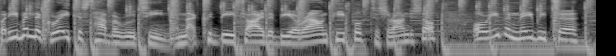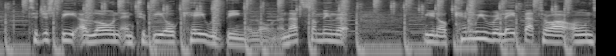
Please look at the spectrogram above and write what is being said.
But even the greatest have a routine, and that could be to either be around people, to surround yourself, or even maybe to to just be alone and to be okay with being alone. And that's something that you know, can we relate that to our own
